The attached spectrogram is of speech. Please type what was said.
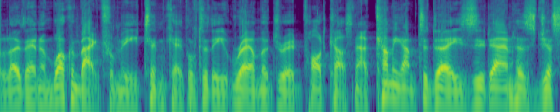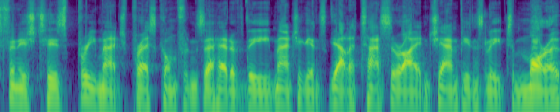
Hello then, and welcome back from me, Tim Capel, to the Real Madrid podcast. Now, coming up today, Zidane has just finished his pre match press conference ahead of the match against Galatasaray in Champions League tomorrow.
